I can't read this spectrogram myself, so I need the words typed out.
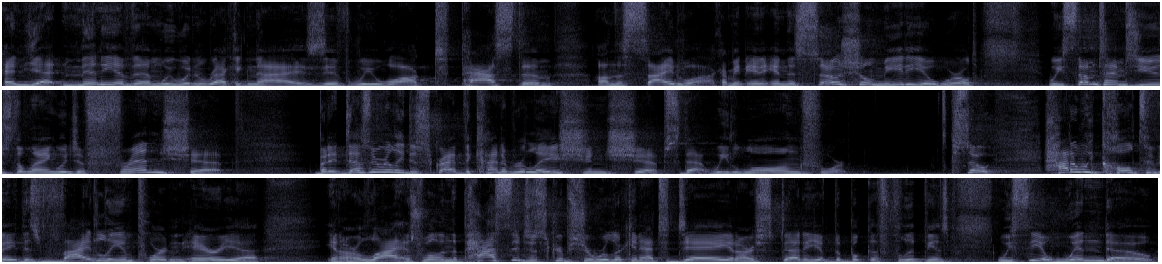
and yet many of them we wouldn't recognize if we walked past them on the sidewalk. I mean, in, in the social media world, we sometimes use the language of friendship, but it doesn't really describe the kind of relationships that we long for. So, how do we cultivate this vitally important area in our lives? Well, in the passage of scripture we're looking at today in our study of the book of Philippians, we see a window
